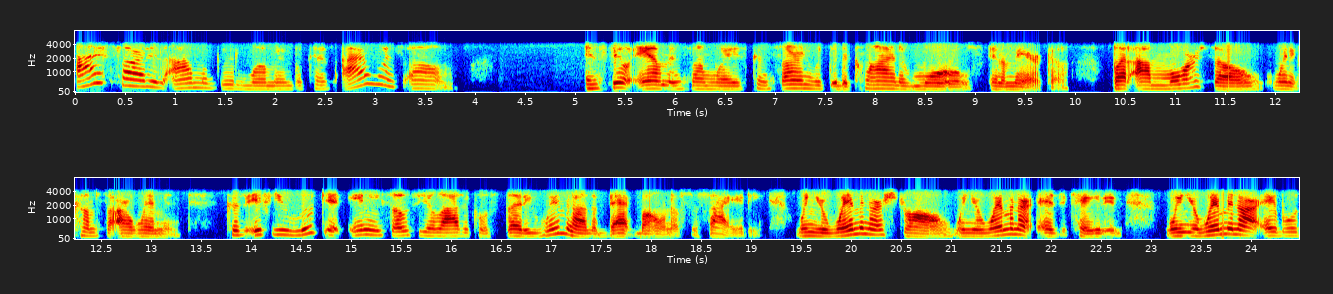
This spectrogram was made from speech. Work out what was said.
I started I'm a good woman because I was um and still am in some ways concerned with the decline of morals in America. But I'm more so when it comes to our women. Because if you look at any sociological study, women are the backbone of society. When your women are strong, when your women are educated, when your women are able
